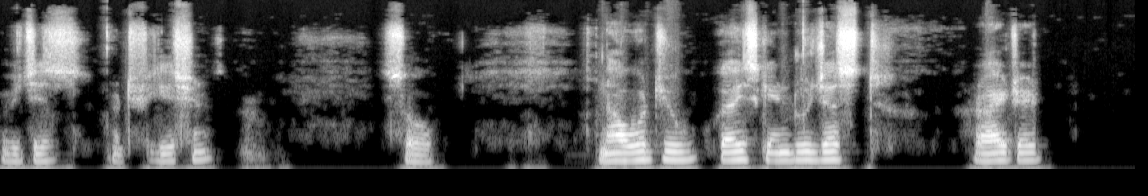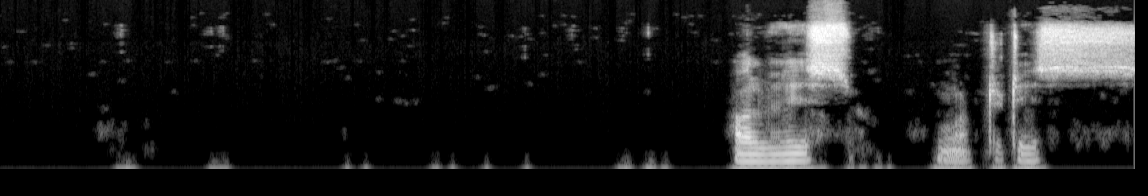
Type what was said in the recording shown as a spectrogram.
which is notification. So now what you guys can do just write it. Always what it is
